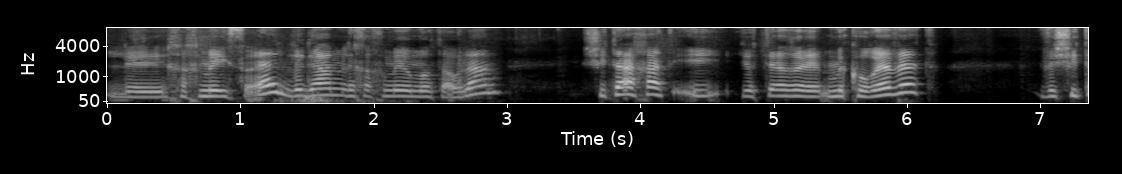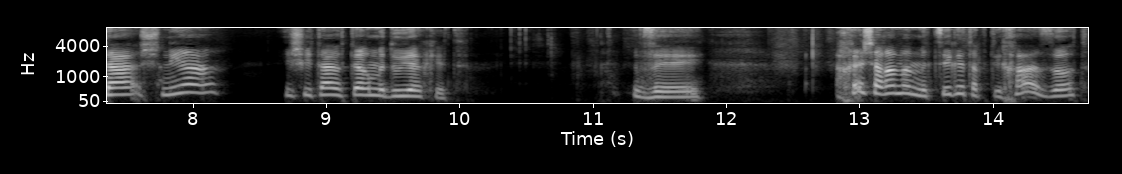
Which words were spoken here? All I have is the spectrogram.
לחכמי ישראל וגם לחכמי אומות העולם. שיטה אחת היא יותר מקורבת, ושיטה שנייה היא שיטה יותר מדויקת. ואחרי שהרמב"ם מציג את הפתיחה הזאת,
